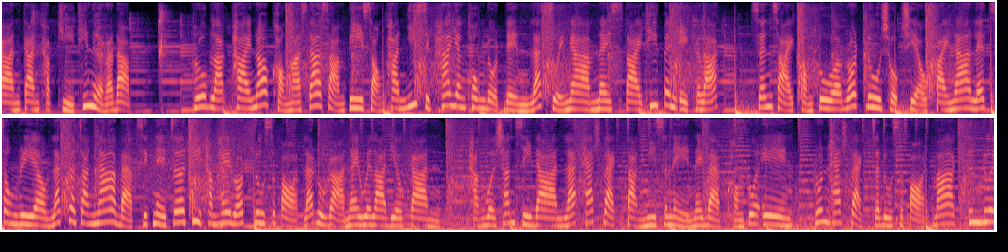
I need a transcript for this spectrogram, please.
การณ์การขับขี่ที่เหนือระดับ รูปลักษณ์ภายนอกของ Mazda 3 ปี 2025 ยังคงโดดเด่นและสวยงามในสไตล์ที่เป็นเอกลักษณ์ เส้นสายของตัวรถดูโฉบเฉี่ยว ไฟหน้าเล็ดทรงเรียว และกระจังหน้าแบบซิกเนเจอร์ที่ทำให้รถดูสปอร์ตและหรูหราในเวลาเดียวกัน ทั้งเวอร์ชันซีดานและแฮชแบ็กต่างมีเสน่ห์ในแบบของตัวเอง รุ่นแฮชแบ็กจะดูสปอร์ตมากขึ้นด้วย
